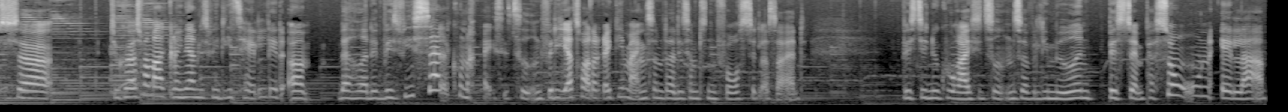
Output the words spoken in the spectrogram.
Så du kan også være meget grine, hvis vi lige taler lidt om, hvad hedder det, hvis vi selv kunne rejse i tiden. Fordi jeg tror, der er rigtig mange, som der ligesom sådan forestiller sig, at hvis de nu kunne rejse i tiden, så ville de møde en bestemt person, eller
